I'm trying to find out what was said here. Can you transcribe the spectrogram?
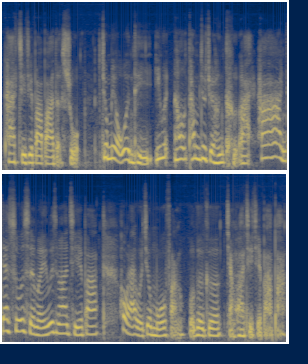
他结结巴巴的说。就没有问题，因为然后他们就觉得很可爱，哈哈！你在说什么？你为什么要结巴？后来我就模仿我哥哥讲话结结巴巴，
